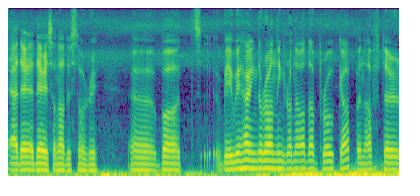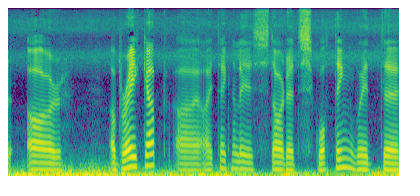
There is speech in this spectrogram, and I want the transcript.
yeah, there, there is another story. Uh, but we were hanged around in Granada, broke up, and after our a breakup, uh, I technically started squatting with a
